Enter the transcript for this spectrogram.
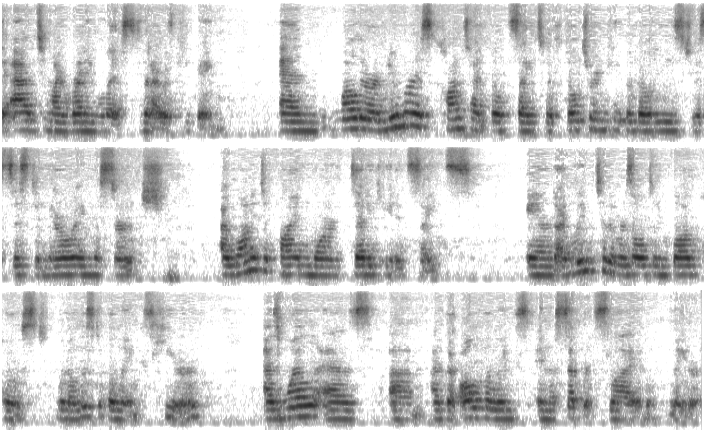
to add to my running list that I was keeping. And while there are numerous content-built sites with filtering capabilities to assist in narrowing the search, I wanted to find more dedicated sites. And I've linked to the resulting blog post with a list of the links here, as well as um, I've got all of the links in a separate slide later.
